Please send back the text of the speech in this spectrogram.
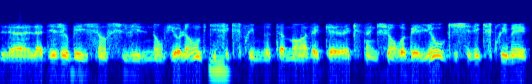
la, la désobéissance civile non violente, qui s'exprime notamment avec euh, Extinction Rebellion, qui s'est exprimée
